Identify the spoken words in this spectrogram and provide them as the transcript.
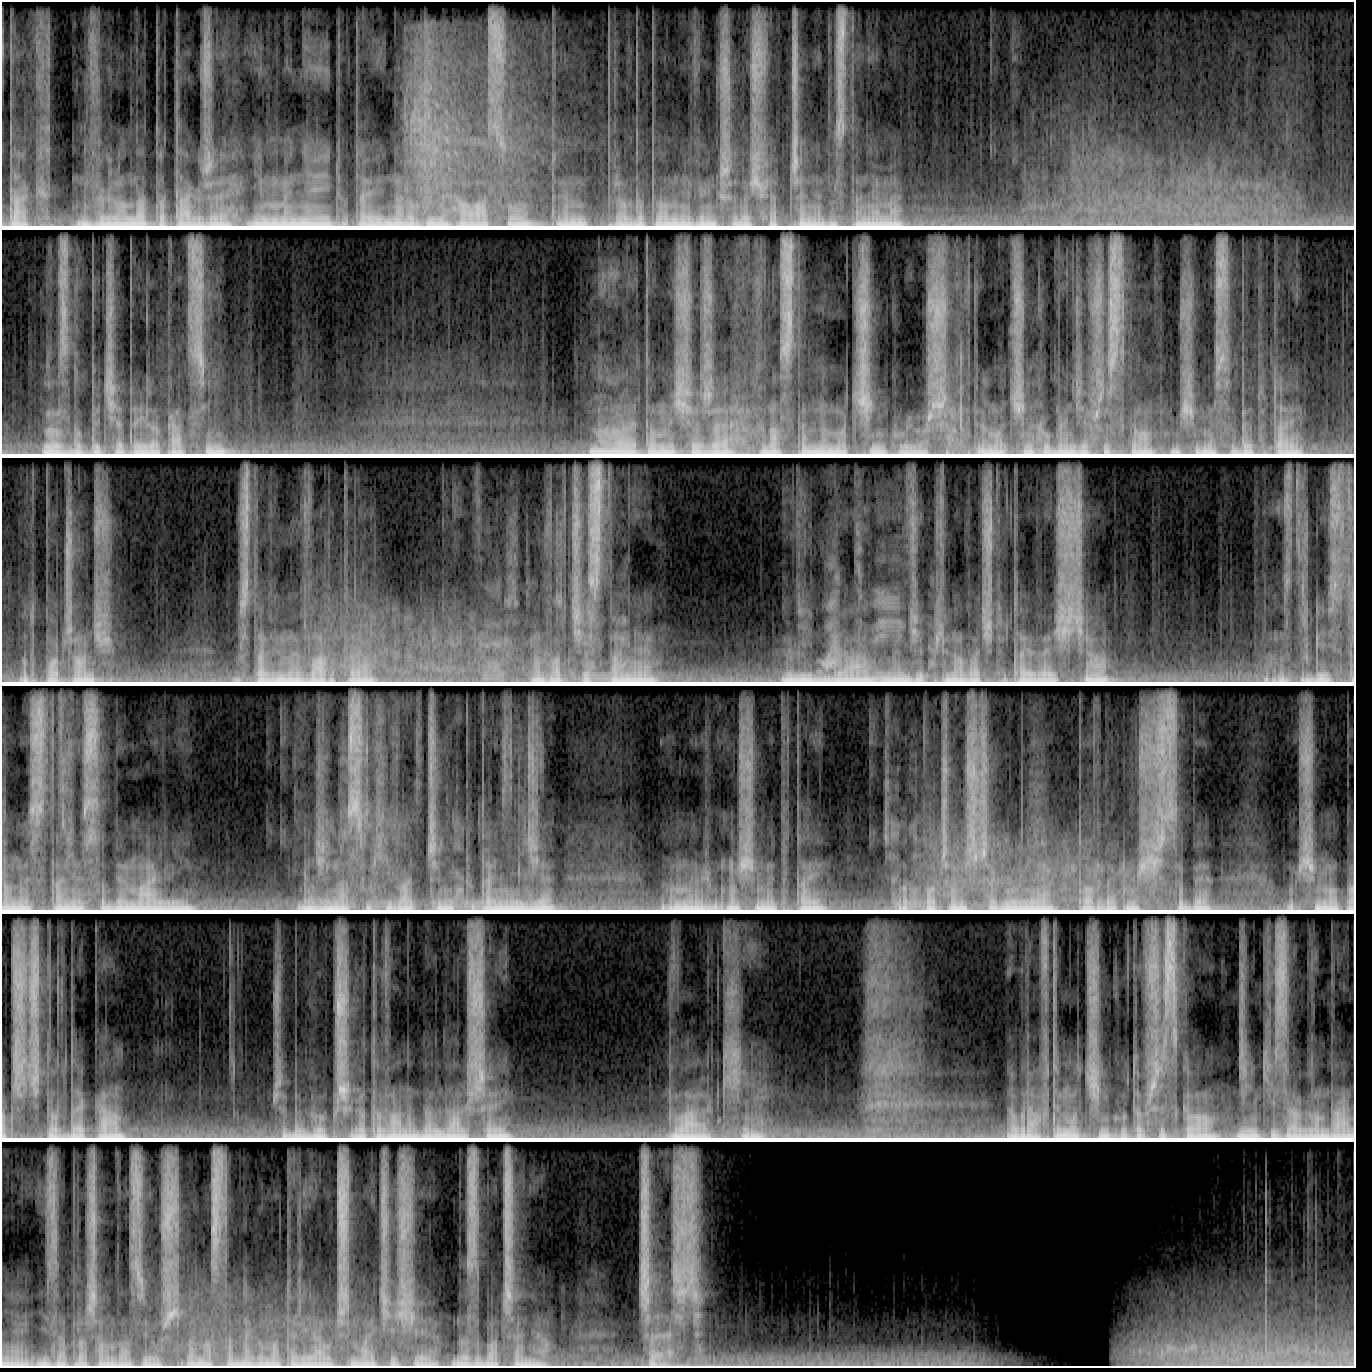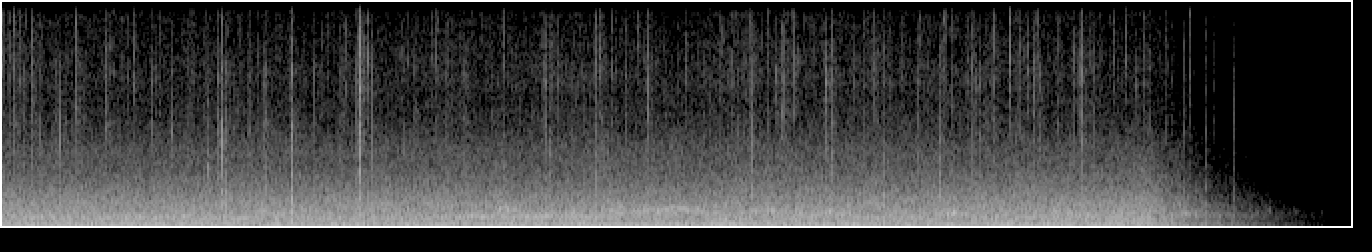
Tak, wygląda to tak, że im mniej tutaj narobimy hałasu, tym prawdopodobnie większe doświadczenie dostaniemy. Za zdobycie tej lokacji. No ale to myślę, że w następnym odcinku już. W tym odcinku będzie wszystko. Musimy sobie tutaj odpocząć. Ustawimy wartę. Na warcie stanie Lida, będzie pilnować tutaj wejścia. A z drugiej strony stanie sobie Miley. Będzie nasłuchiwać, czy nikt tutaj nie idzie. A my musimy tutaj odpocząć, szczególnie Tordek musi sobie, musimy opatrzyć Tordeka, żeby był przygotowany do dalszej walki. Dobra, w tym odcinku to wszystko. Dzięki za oglądanie i zapraszam Was już do następnego materiału. Trzymajcie się, do zobaczenia. Cześć.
